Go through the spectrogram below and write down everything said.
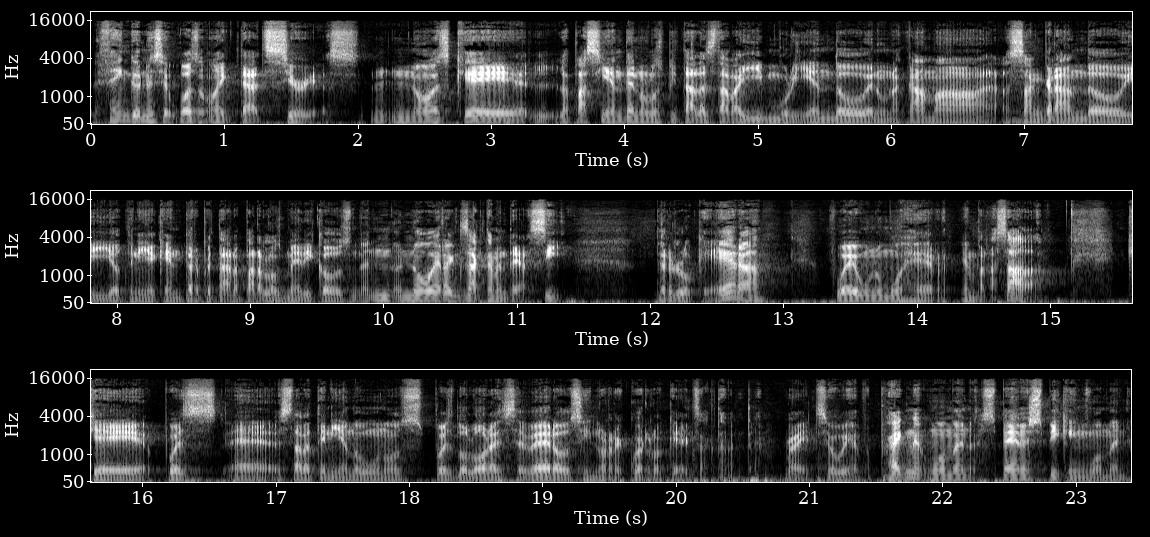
Thank goodness it wasn't like that serious. No es que la paciente en el hospital estaba ahí muriendo en una cama, sangrando y yo tenía que interpretar para los médicos. No, no era exactamente así. Pero lo que era fue una mujer embarazada que pues eh, estaba teniendo unos pues dolores severos y no recuerdo qué exactamente. Right. So we have a pregnant woman, a Spanish speaking woman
